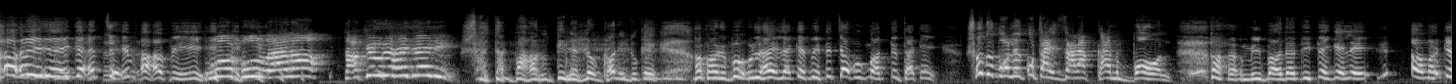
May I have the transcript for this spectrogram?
হারিয়ে গেছে ভাবি। তোমার বউ লায়লা তাকেও রেহাই দেয়নি। শয়তান বাহারুদ্দিনের লোক ঘরে ঢুকে আমার বউ লাইলাকে বেঁধে চাবুক মারতে থাকে। শুধু বলে কোথায় যারা খান বল? আমি বাধা দিতে গেলে আমাকে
